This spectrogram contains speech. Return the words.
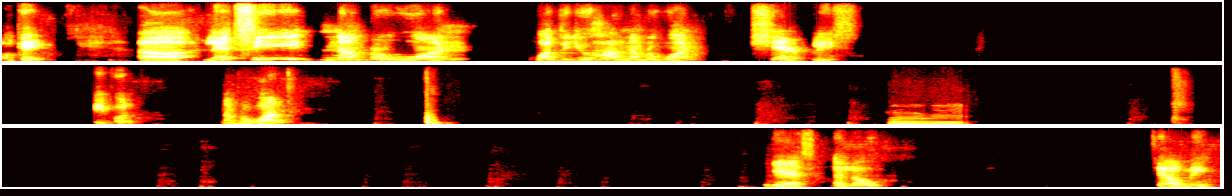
Okay, uh, let's see number one. What do you have, number one? Share, please. People, number one. Um, Yes, hello. Tell me.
